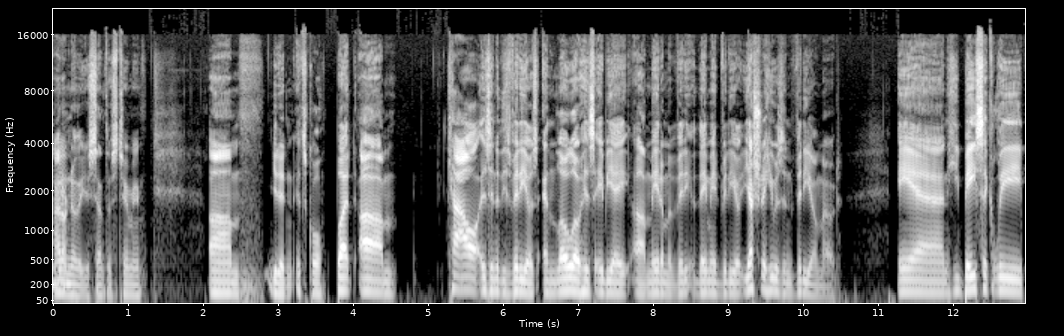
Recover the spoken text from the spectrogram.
I don't know that you sent this to me. Um, you didn't. It's cool. But um, Cal is into these videos, and Lolo, his ABA, uh, made him a video. They made video yesterday. He was in video mode, and he basically,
